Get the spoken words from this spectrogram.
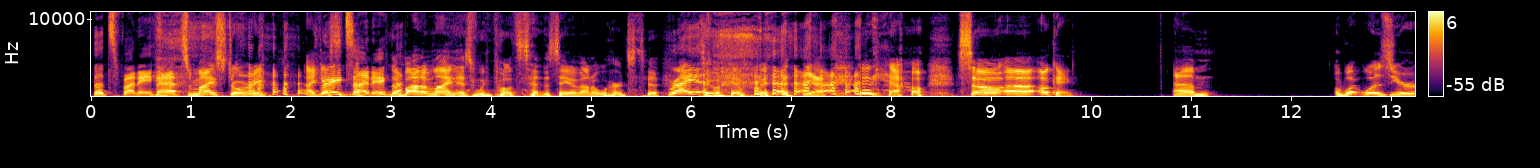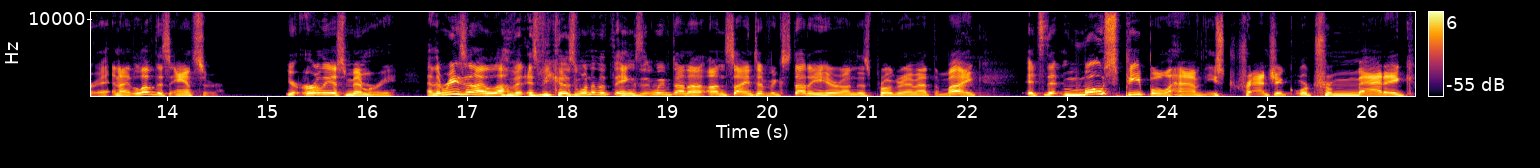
That's funny. that's my story. I guess Very the- exciting. The, bottom line is we both said the same amount of words to right? to him. yeah. Anyhow, so uh, okay. Um, what was your? And I love this answer. Your earliest memory. And the reason I love it is because one of the things that we've done an unscientific study here on this program at the mic. It's that most people have these tragic or traumatic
